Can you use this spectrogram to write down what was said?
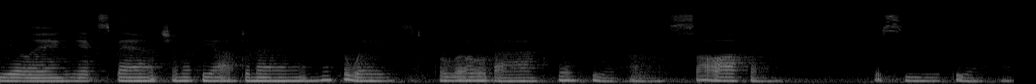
Feeling the expansion of the abdomen, of the waist, of the low back with the inhale, softening to receive the inhale.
